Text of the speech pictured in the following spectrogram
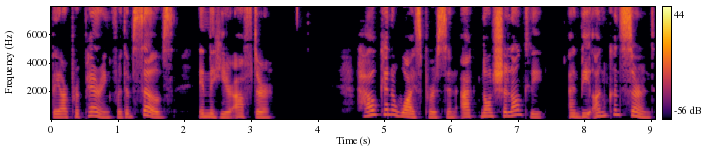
they are preparing for themselves in the hereafter. How can a wise person act nonchalantly and be unconcerned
